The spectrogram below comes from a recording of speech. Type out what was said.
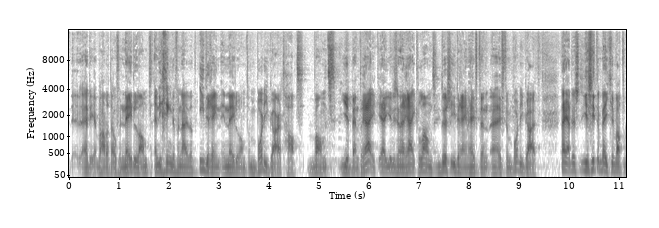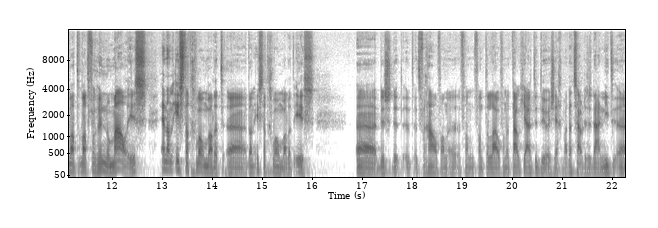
we hadden het over Nederland. En die ging ervan uit dat iedereen in Nederland een bodyguard had. Want je bent rijk. Ja, jullie zijn een rijk land. Dus iedereen heeft een, heeft een bodyguard. Nou ja, dus je ziet een beetje wat, wat, wat voor hun normaal is. En dan is dat gewoon wat het, dan is, dat gewoon wat het is. Eh, dus de- het, het verhaal van, eh, van, van te lauw van het touwtje uit de deur, zeg maar, dat zouden ze daar niet. eh,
